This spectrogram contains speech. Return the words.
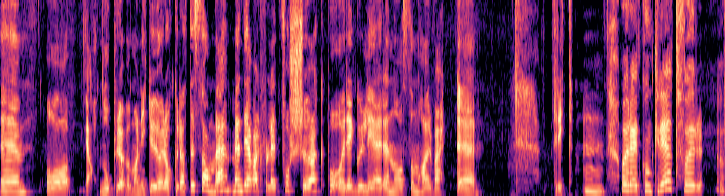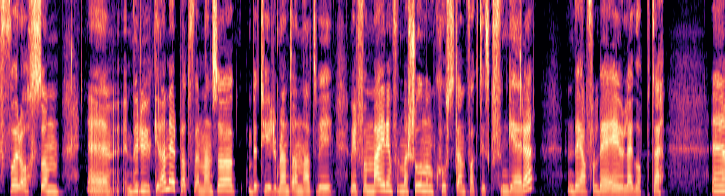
Eh, og ja, nå prøver man ikke å gjøre akkurat det samme, men det er i hvert fall et forsøk på å regulere noe som har vært eh, fritt. Mm. Og rett konkret for, for oss som eh, bruker de her plattformene, så betyr det bl.a. at vi vil få mer informasjon om hvordan de faktisk fungerer. Det er iallfall det EU legger opp til. Eh,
